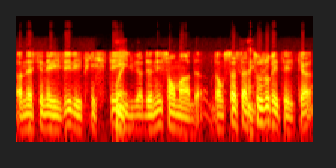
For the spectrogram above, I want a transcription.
a nationalisé l'électricité et lui a donné son mandat. Donc ça, ça a toujours été le cas.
